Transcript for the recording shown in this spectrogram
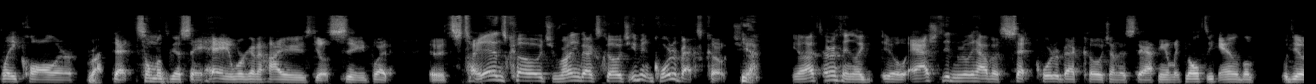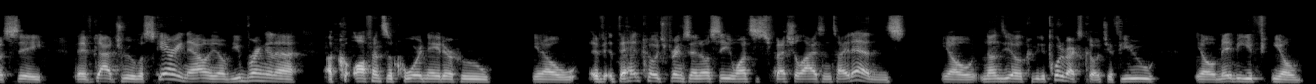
play caller right. that someone's going to say, "Hey, we're going to hire you as you'll see." But it's tight ends coach, running backs coach, even quarterbacks coach. Yeah, you know, that's another thing. Like, you know, Ash didn't really have a set quarterback coach on his staff. You know, McNulty handled them with the OC. They've got Drew Lascari now. You know, if you bring in a, a offensive coordinator who, you know, if, if the head coach brings in an OC wants to specialize in tight ends, you know, Nunzio could be the quarterbacks coach. If you, you know, maybe if, you know,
